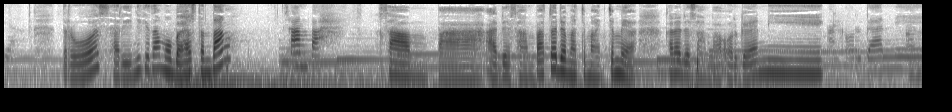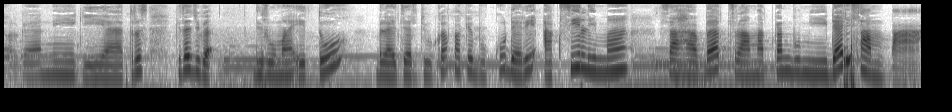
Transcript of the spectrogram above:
Iya. Terus hari ini kita mau bahas tentang Sampah. Sampah. Ada sampah tuh ada macem-macem ya. Kan ada sampah organik, Anorganik. anorganik, iya. Terus kita juga di rumah itu belajar juga pakai buku dari Aksi 5 Sahabat Selamatkan Bumi dari Sampah.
